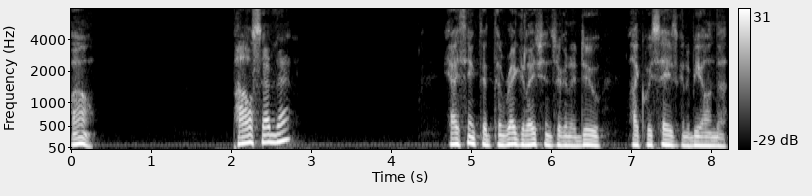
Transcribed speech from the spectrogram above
Wow. Powell said that? Yeah, I think that the regulations are going to do like we say is going to be on the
